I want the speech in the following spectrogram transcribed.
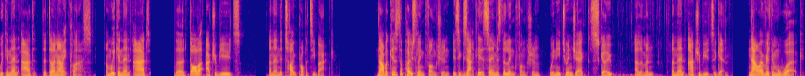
we can then add the dynamic class and we can then add the dollar attributes and then the type property back. Now because the postlink function is exactly the same as the link function, we need to inject scope, element, and then attributes again. Now everything will work.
